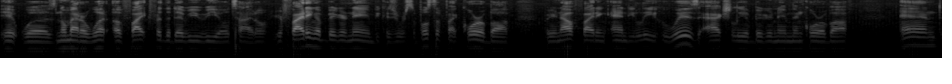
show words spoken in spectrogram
It was no matter what a fight for the WBO title. You're fighting a bigger name because you were supposed to fight Korobov, but you're now fighting Andy Lee, who is actually a bigger name than Korobov. And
